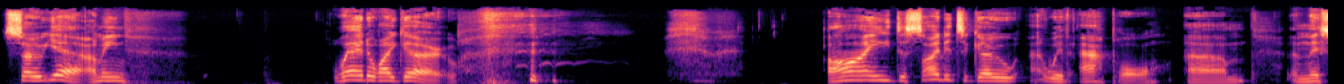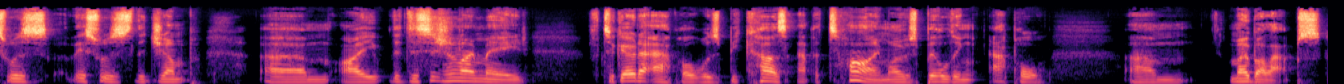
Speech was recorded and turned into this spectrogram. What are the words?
so yeah, I mean, where do I go? I decided to go with Apple, um, and this was this was the jump. Um, I the decision I made to go to Apple was because at the time I was building Apple um, mobile apps,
